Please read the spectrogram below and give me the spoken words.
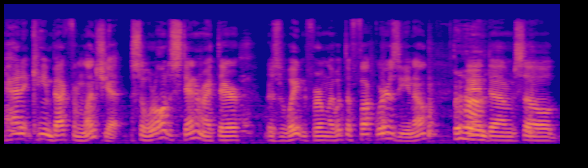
hadn't came back from lunch yet, so we're all just standing right there, just waiting for him. Like, what the fuck? Where is he? You know? Uh-huh. And um so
